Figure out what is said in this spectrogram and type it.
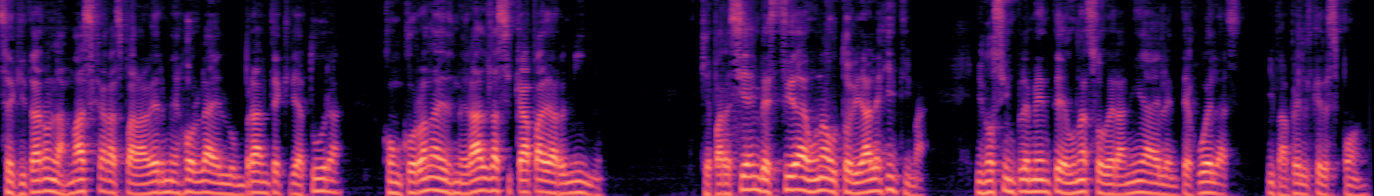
se quitaron las máscaras para ver mejor la deslumbrante criatura con corona de esmeraldas y capa de armiño, que parecía investida de una autoridad legítima y no simplemente de una soberanía de lentejuelas y papel crespón.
